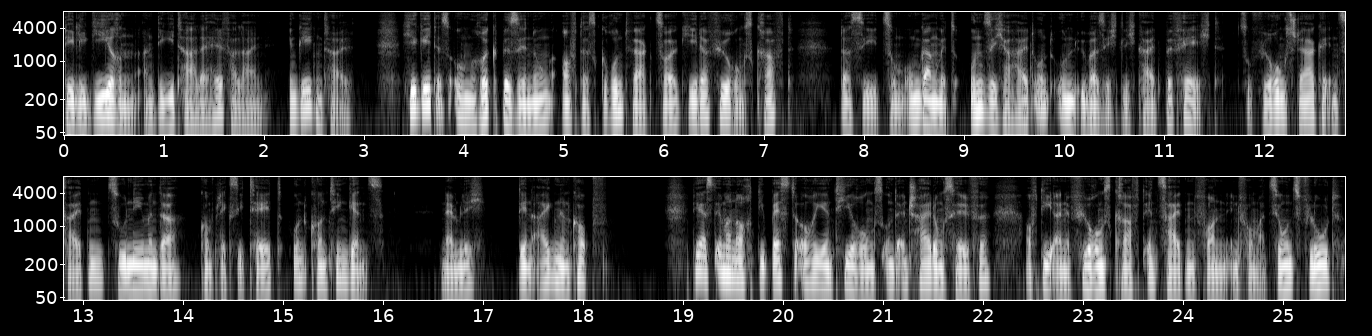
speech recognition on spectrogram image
delegieren an digitale Helferlein. Im Gegenteil, hier geht es um Rückbesinnung auf das Grundwerkzeug jeder Führungskraft, das sie zum Umgang mit Unsicherheit und Unübersichtlichkeit befähigt, zu Führungsstärke in Zeiten zunehmender Komplexität und Kontingenz, nämlich den eigenen Kopf. Der ist immer noch die beste Orientierungs- und Entscheidungshilfe, auf die eine Führungskraft in Zeiten von Informationsflut,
